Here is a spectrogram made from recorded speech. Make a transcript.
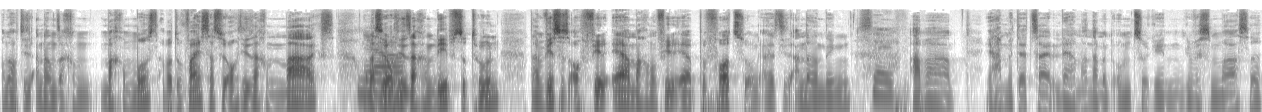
und auch die anderen Sachen machen musst, aber du weißt, dass du auch die Sachen magst und dass du Ja. auch die Sachen liebst zu tun, dann wirst du es auch viel eher machen und viel eher bevorzugen als die anderen Dinge. Safe. Aber ja, mit der Zeit lernt man damit umzugehen in gewissem Maße.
